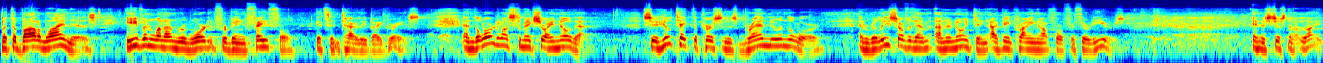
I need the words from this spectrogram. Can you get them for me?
But the bottom line is, even when I'm rewarded for being faithful, it's entirely by grace. And the Lord wants to make sure I know that. So He'll take the person who's brand new in the Lord and release over them an anointing I've been crying out for for 30 years. And it's just not right.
